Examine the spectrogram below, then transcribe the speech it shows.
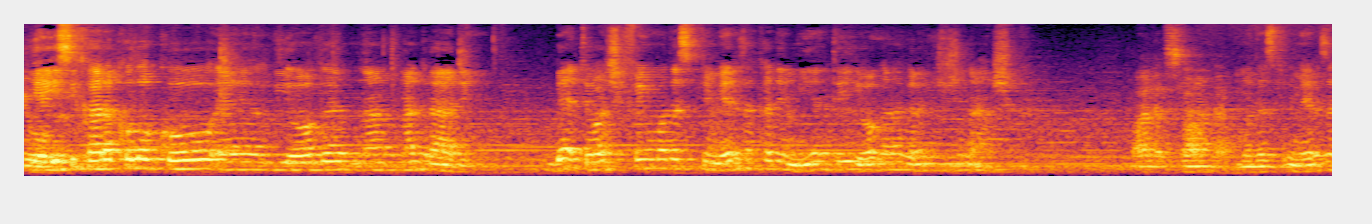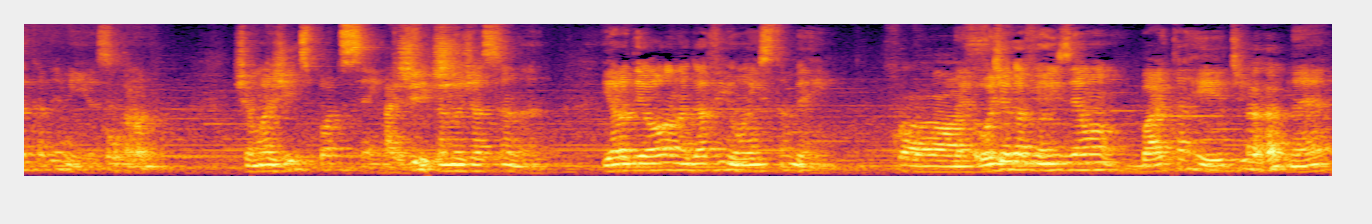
yoga. E aí esse cara colocou é, yoga na, na grade. Beto, eu acho que foi uma das primeiras academias a ter yoga na grade de ginástica. Olha só, Tá? cara. Uma das primeiras academias. Chama Agit Sport Center, Agit? fica no Jaçanã. E ela deu aula na Gaviões também. Né? Hoje a Gaviões é uma baita rede, né?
